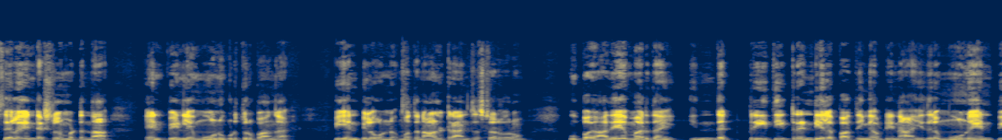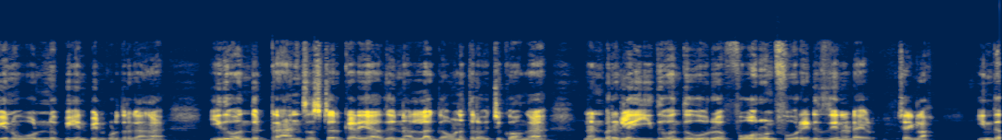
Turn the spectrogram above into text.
சில இண்டக்ஷனில் மட்டும்தான் என்பிஎன்லேயே மூணு கொடுத்துருப்பாங்க பிஎன்பியில் ஒன்று மொத்தம் நாலு டிரான்சிஸ்டர் வரும் இப்போ அதே மாதிரி தான் இந்த பிரீத்தி ட்ரெண்டியில் பார்த்தீங்க அப்படின்னா இதில் மூணு என்பிஎன் ஒன்று பிஎன்பிஎன் கொடுத்துருக்காங்க. இது வந்து டிரான்சிஸ்டர் கிடையாது நல்லா கவனத்தில் வச்சுக்கோங்க. நண்பர்களே இது வந்து ஒரு four one four eight zener diode சரிங்களா? இந்த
